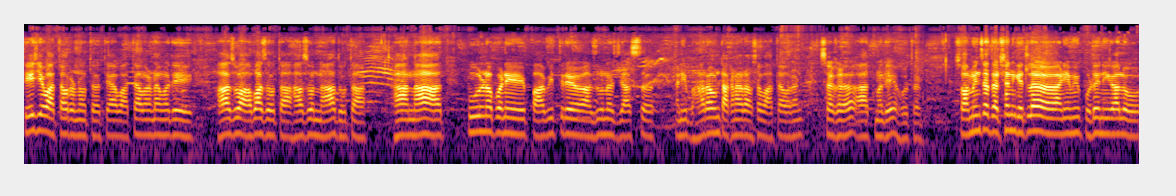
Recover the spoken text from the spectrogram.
ते जे वातावरण होतं त्या वातावरणामध्ये हा जो आवाज होता हा जो नाद होता हा नाद पूर्णपणे पावित्र्य अजूनच जास्त आणि भारावून टाकणारं असं वातावरण सगळं आतमध्ये होतं. स्वामींचं दर्शन घेतलं आणि आम्ही पुढे निघालो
